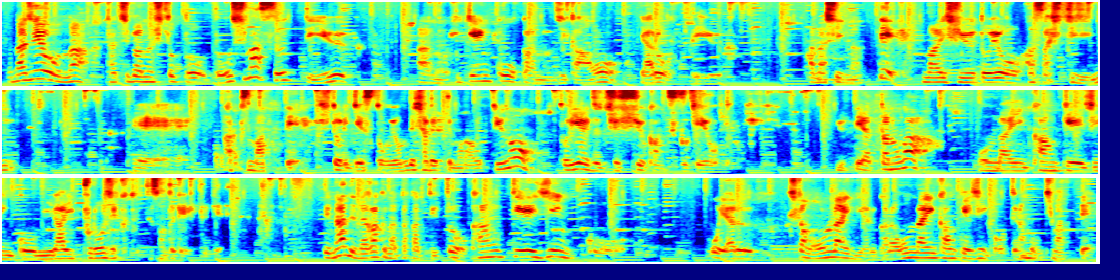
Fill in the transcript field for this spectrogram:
同じような立場の人とどうしますっていうあの意見交換の時間をやろうっていう話になって毎週土曜朝7時に、えー集まって1人ゲストを呼んで喋ってもらうっていうのをとりあえず10週間続けようと言ってやったのがオンライン関係人口未来プロジェクトってその時は言ってて。でなんで長くなったかっていうと関係人口をやるしかもオンラインでやるからオンライン関係人口っていうのはもう決まって。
